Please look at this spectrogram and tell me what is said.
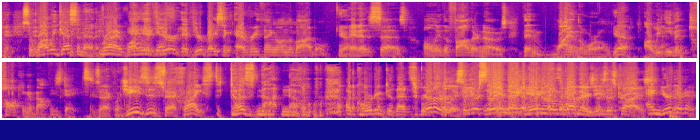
so why are we guessing at it Right. Why are we if you're if you're basing everything on the Bible, Yeah. and it says only the Father knows, then why in the world yeah are we Yeah. even talking about these dates? exactly Jesus Exactly. Christ does not know, according to that scripture. Literally. So you're When saying the that you end know is more than coming. Jesus Christ, and you're Exactly. gonna,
